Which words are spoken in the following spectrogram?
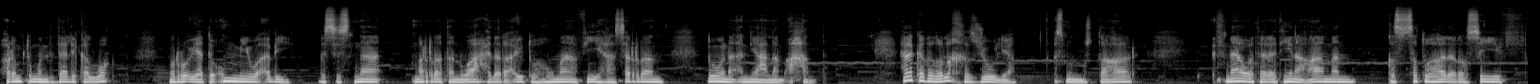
حرمت منذ ذلك الوقت من رؤية أمي وأبي. باستثناء مرة واحدة رأيتهما فيها سرا دون أن يعلم أحد. هكذا تلخص جوليا. اسم المستعار. 32 عاما. قصتها لرصيف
